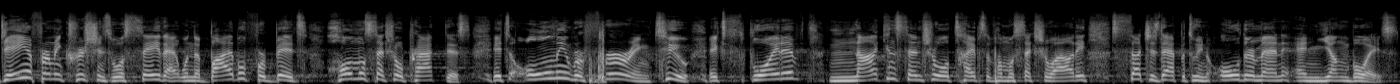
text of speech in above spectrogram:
Gay affirming Christians will say that when the Bible forbids homosexual practice, it's only referring to exploitive, non consensual types of homosexuality, such as that between older men and young boys.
